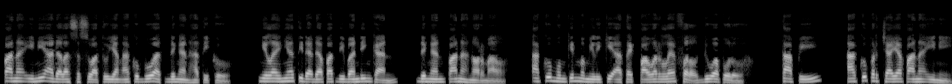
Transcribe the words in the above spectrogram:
Panah ini adalah sesuatu yang aku buat dengan hatiku. Nilainya tidak dapat dibandingkan dengan panah normal. Aku mungkin memiliki attack power level 20. Tapi, aku percaya panah ini.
